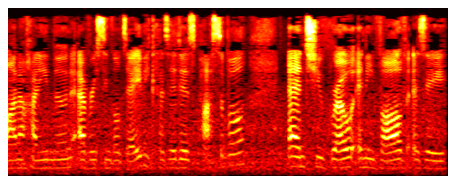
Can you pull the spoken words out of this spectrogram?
on a honeymoon every single day because it is possible, and to grow and evolve as a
